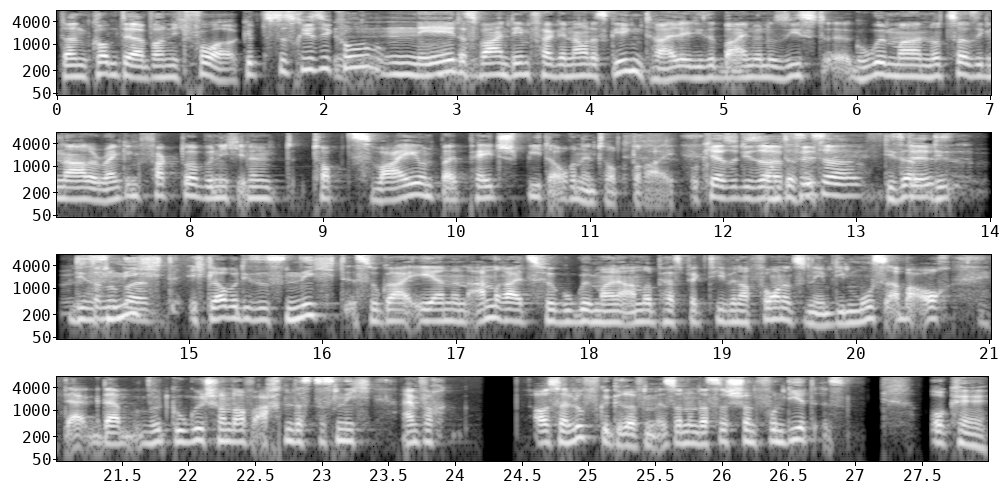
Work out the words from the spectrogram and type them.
dann kommt der einfach nicht vor. Gibt es das Risiko? Nee, das war in dem Fall genau das Gegenteil. Diese beiden, wenn du siehst, äh, Google mal Nutzersignale, Ranking-Faktor, bin ich in den Top 2 und bei PageSpeed auch in den Top 3. Okay, also dieser Filter, ist, dieser, der, dieser dieses Nicht, ich glaube, dieses Nicht ist sogar eher ein Anreiz für Google, mal eine andere Perspektive nach vorne zu nehmen. Die muss aber auch, da, da wird Google schon darauf achten, dass das nicht einfach aus der Luft gegriffen ist, sondern dass es schon fundiert ist. Okay,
